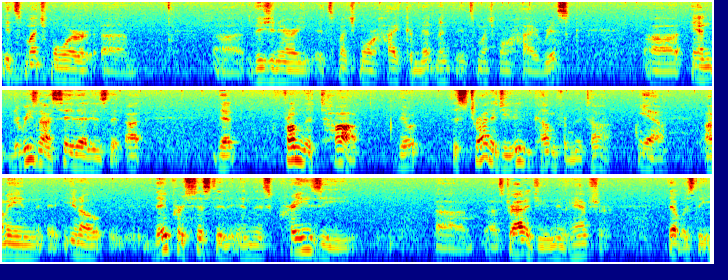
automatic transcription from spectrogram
it's much more um, visionary, it's much more high commitment, it's much more high risk. Uh, and the reason I say that is that, I, that from the top, there, the strategy didn't come from the top. Yeah. I mean, you know, they persisted in this crazy uh, uh, strategy in New Hampshire that was the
